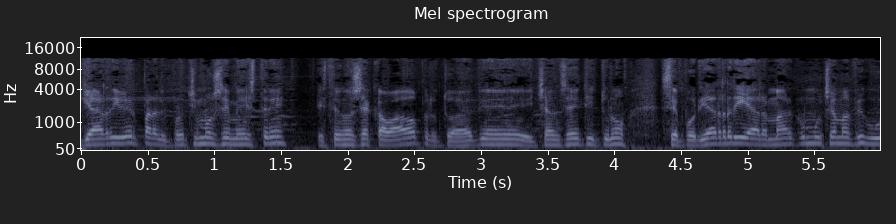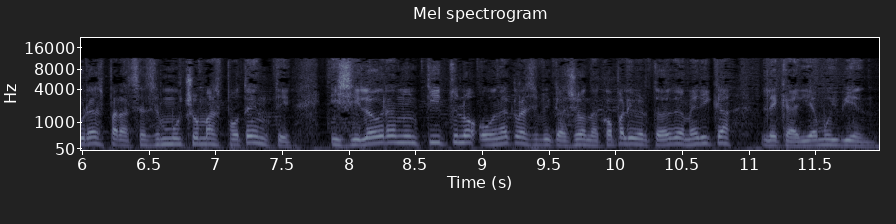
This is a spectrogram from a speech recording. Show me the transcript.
ya River para el próximo semestre, este no se ha acabado, pero todavía tiene chance de título, se podría rearmar con muchas más figuras para hacerse mucho más potente. Y si logran un título o una clasificación a Copa Libertadores de América, le caería muy bien.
